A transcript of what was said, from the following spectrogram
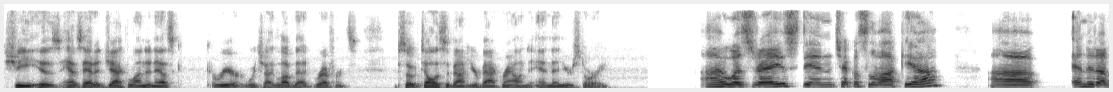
she is has had a Jack London esque career, which I love that reference. So, tell us about your background and then your story. I was raised in Czechoslovakia. Uh, ended up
